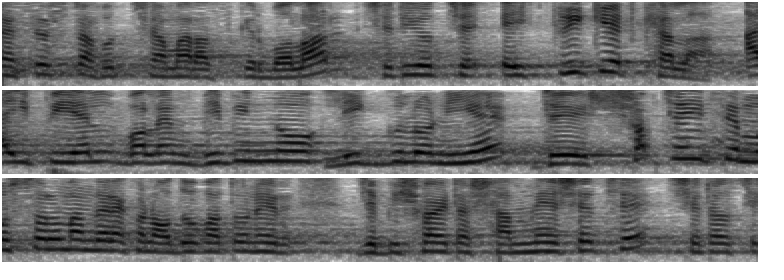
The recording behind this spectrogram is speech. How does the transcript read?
মেসেজটা হচ্ছে আমার আজকের বলার, সেটি হচ্ছে এই ক্রিকেট খেলা। আইপিএল বলেন বিভিন্ন লিগগুলো নিয়ে যে সবচেয়ে মুসলমানদের এখন অধপাতনের যে বিষয়টা সামনে এসেছে, সেটা হচ্ছে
